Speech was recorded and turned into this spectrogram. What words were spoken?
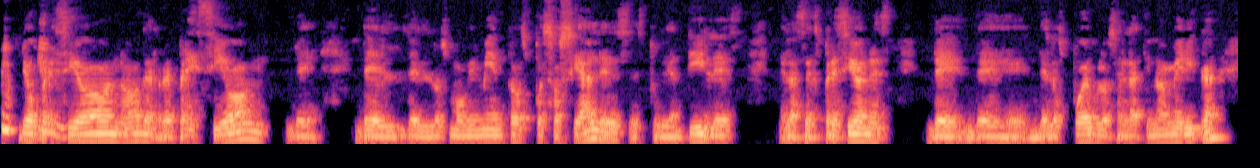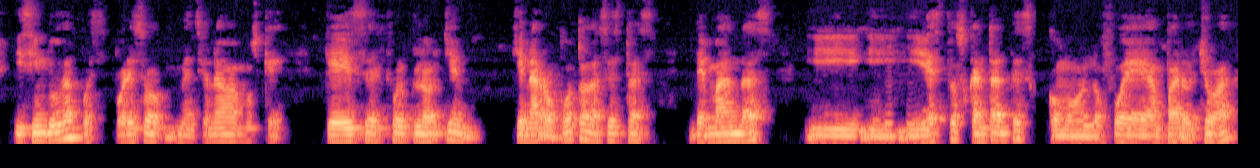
de opresión, ¿no? De represión de, de los movimientos pues sociales, estudiantiles, de las expresiones de, de, los pueblos en Latinoamérica y sin duda, pues por eso mencionábamos que, que es el folclore quien, quien arropó todas estas demandas y, estos cantantes, como lo fue Amparo Ochoa,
